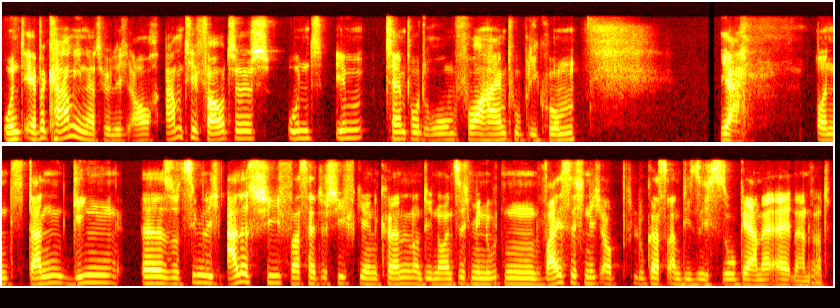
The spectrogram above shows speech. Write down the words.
Und er bekam ihn natürlich auch am TV-Tisch und im Tempodrom vor Heimpublikum. Ja, und dann ging äh, so ziemlich alles schief, was hätte schief gehen können. Und die 90 Minuten weiß ich nicht, ob Lukas an die sich so gerne erinnern wird.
